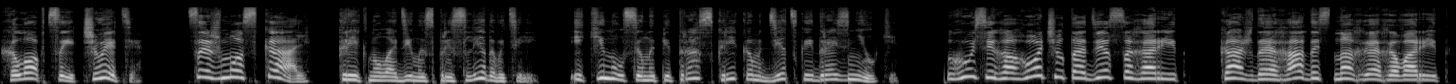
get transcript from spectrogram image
«Хлопцы, чуете? Це ж москаль!» — крикнул один из преследователей и кинулся на Петра с криком детской дразнилки. «Гуси гогочут, Одесса горит! Каждая гадость на «г» говорит!»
